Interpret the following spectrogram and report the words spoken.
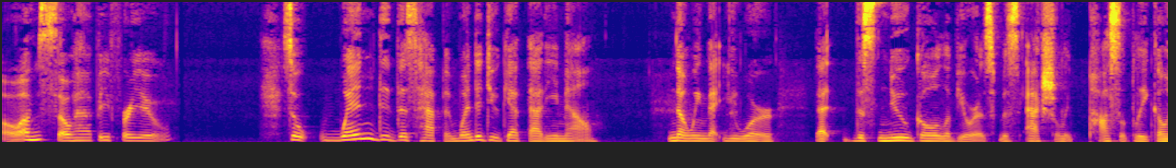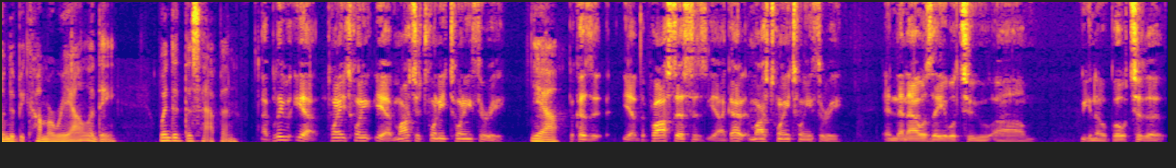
Oh, I'm so happy for you. So, when did this happen? When did you get that email knowing that you were that this new goal of yours was actually possibly going to become a reality? When did this happen? I believe yeah 2020 yeah March of 2023 Yeah. because it, yeah the process is yeah I got it March 2023 and then I was able to um, you know go to the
